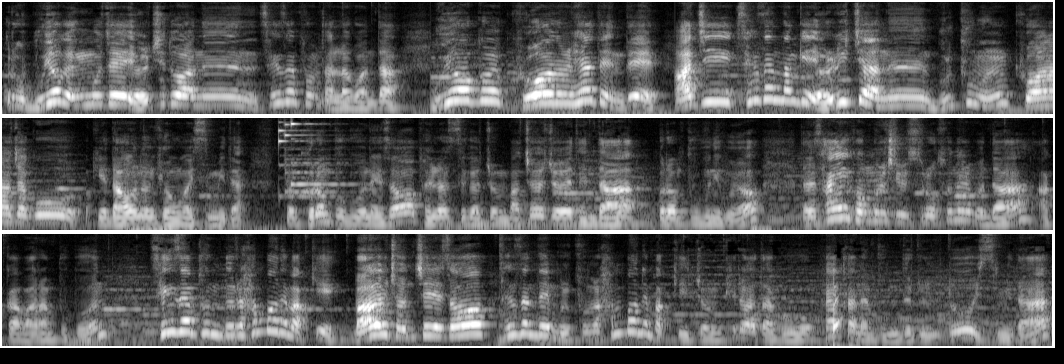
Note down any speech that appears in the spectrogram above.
그리고 무역 앵무새 열지도 않은 생산품을 달라고 한다. 무역을 교환을 해야 되는데 아직 생산 단계 열리지 않은 물품을 교환하자고 이렇게 나오는 경우가 있습니다. 좀 그런 부분에서 밸런스가 좀 맞춰줘야 된다 그런 부분이고요. 상위 건물을 지을수록 손해를 본다. 아까 말한 부분. 생산품들을 한 번에 받기. 마을 전체에서 생산된 물품을 한 번에 받기 좀 필요하다고 생각하는 분들도 있습니다.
